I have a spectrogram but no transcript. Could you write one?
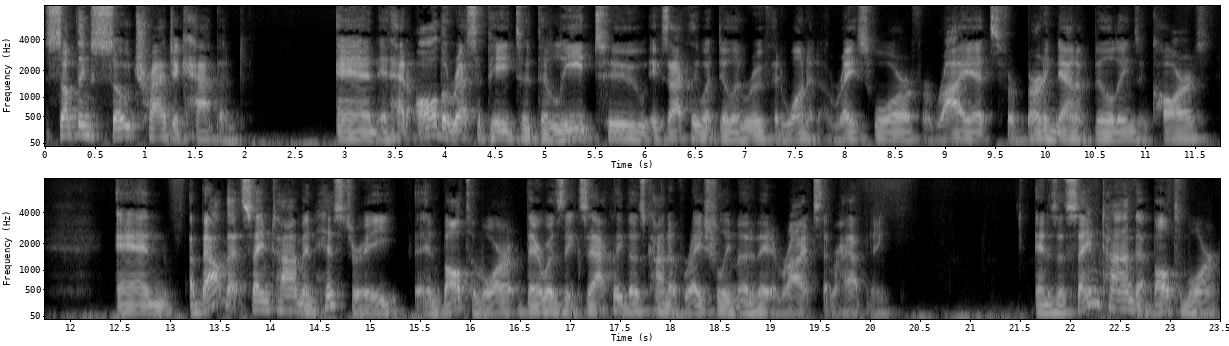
something so tragic happened and it had all the recipe to, to lead to exactly what Dylann Roof had wanted a race war, for riots, for burning down of buildings and cars. And about that same time in history in Baltimore, there was exactly those kind of racially motivated riots that were happening. And at the same time that Baltimore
